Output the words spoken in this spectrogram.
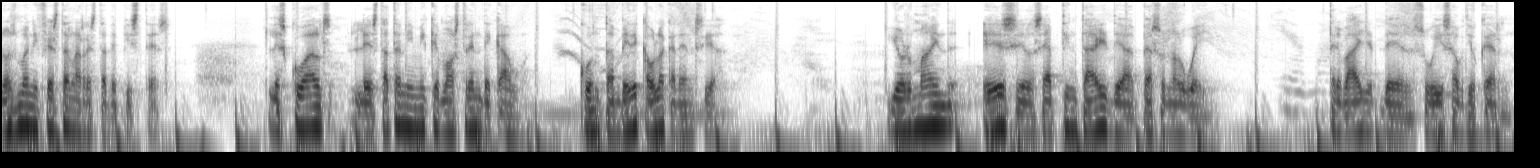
no es manifesta en la resta de pistes, les quals l'estat anímic que mostren decau, com també decau la cadència. Your Mind és el sèptim tall de A Personal Way, treball del suís Audiokern.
